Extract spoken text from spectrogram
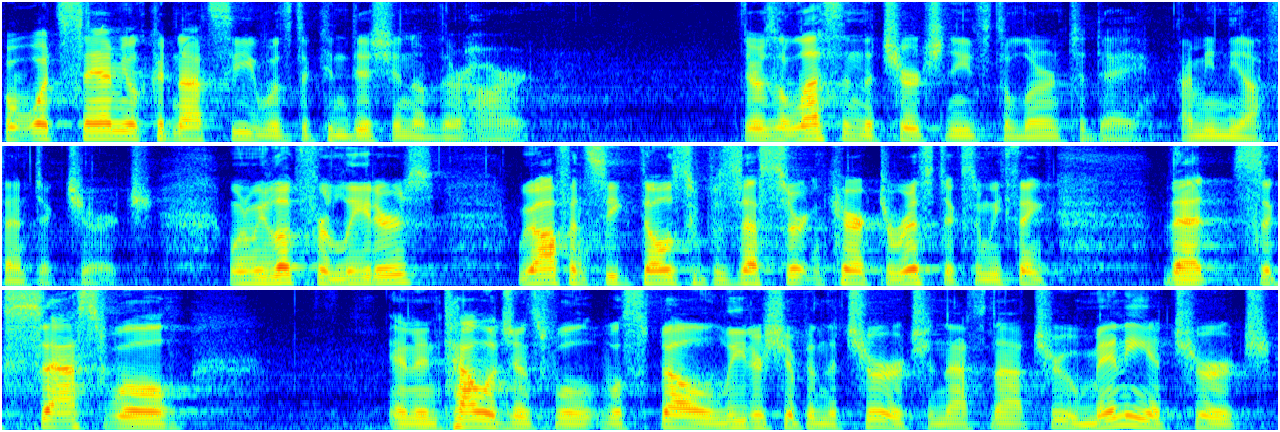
But what Samuel could not see was the condition of their heart. There's a lesson the church needs to learn today. I mean, the authentic church. When we look for leaders, we often seek those who possess certain characteristics, and we think that success will and intelligence will, will spell leadership in the church, and that's not true. Many a church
